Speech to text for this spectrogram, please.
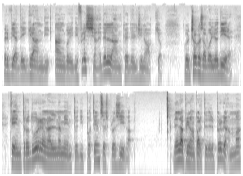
per via dei grandi angoli di flessione dell'anca e del ginocchio. Con ciò cosa voglio dire? Che introdurre un allenamento di potenza esplosiva nella prima parte del programma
